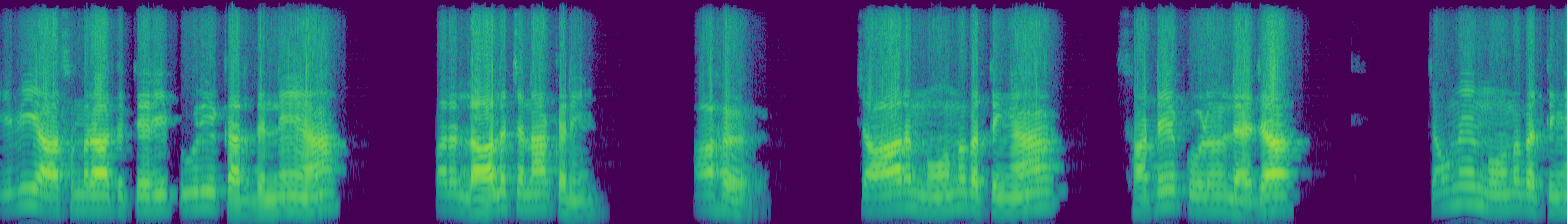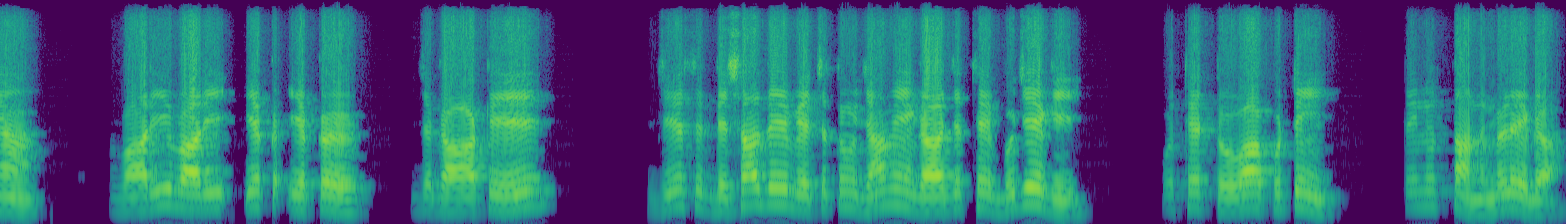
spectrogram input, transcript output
ਇਹ ਵੀ ਆਸਮਰਾਜ ਤੇਰੀ ਪੂਰੀ ਕਰ ਦਿੰਨੇ ਆ, ਪਰ ਲਾਲਚ ਨਾ ਕਰੀ। ਆਹ ਚਾਰ ਮੋਮਬੱਤੀਆਂ ਸਾਡੇ ਕੋਲੋਂ ਲੈ ਜਾ। ਚੌਵੇਂ ਮੋਮਬੱਤੀਆਂ ਵਾਰੀ-ਵਾਰੀ, ਇੱਕ-ਇੱਕ ਜਗਾ ਕੇ, ਜਿਸ ਦਿਸ਼ਾ ਦੇ ਵਿੱਚ ਤੂੰ ਜਾਵੇਂਗਾ, ਜਿੱਥੇ ਬੁਝੇਗੀ, ਉੱਥੇ ਟੋਆ ਪੁੱਟੀ, ਤੈਨੂੰ ਧਨ ਮਿਲੇਗਾ।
